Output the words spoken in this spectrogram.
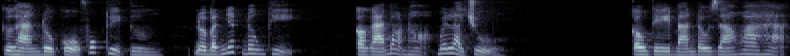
Cửa hàng đồ cổ Phúc Thủy Tường nổi bật nhất Đông Thị, có gái bọn họ mới là chủ. Công ty bán đấu giá Hoa Hạ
